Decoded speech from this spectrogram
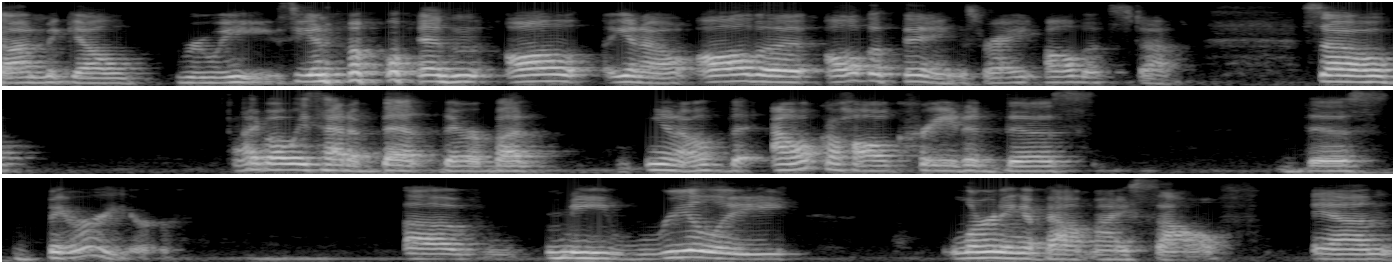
Don Miguel Ruiz, you know, and all, you know, all the all the things, right? All the stuff. So I've always had a bent there, but you know, the alcohol created this this barrier of me really learning about myself and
